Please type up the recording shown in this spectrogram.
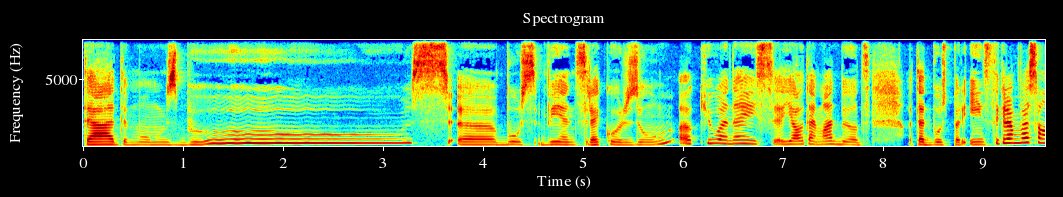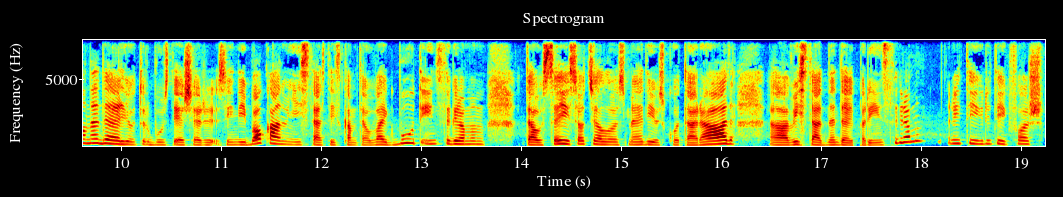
tad mums būs būs, uh, būs viens rekurs Zoom uh, QA, jautājuma atbildes. Tad būs par Instagram veselu nedēļu, jo tur būs tieši ar Sindiju Bokānu. Viņa izstāstīs, kam tev vajag būt Instagramam, tavu seju sociālajos mēdījos, ko tā rāda. Uh, Viss tāda nedēļa par Instagram. Ritīgi, ritīgi forši.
